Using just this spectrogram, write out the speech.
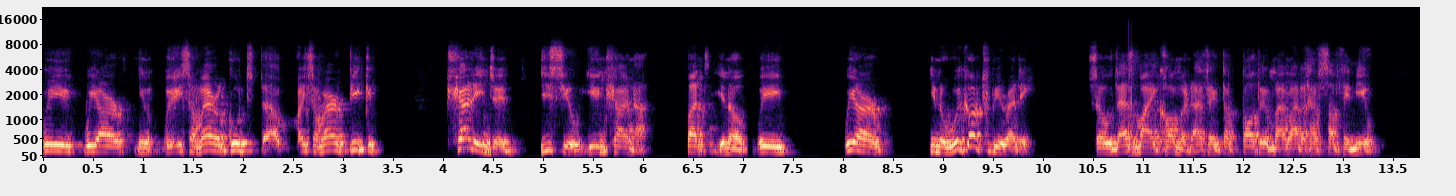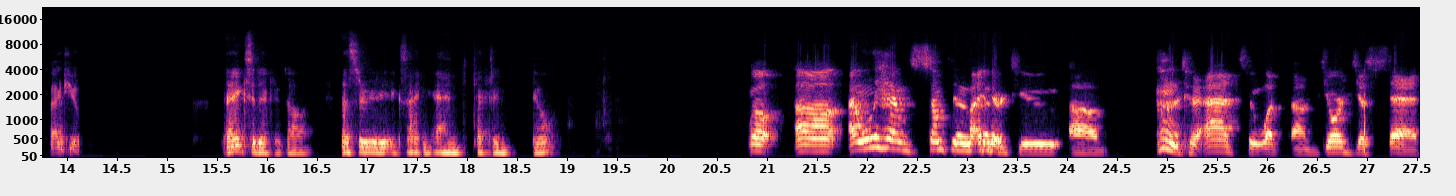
we we are you know it's a very good uh, it's a very big challenging issue in China, but you know we we are you know we got to be ready. So that's my comment. I think Dr. Gordon might have something new. Thank you. Thanks, Dr. Gao. That's really exciting. And Captain Bill? Well, uh, I only have something minor to uh, to add to what uh, George just said.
